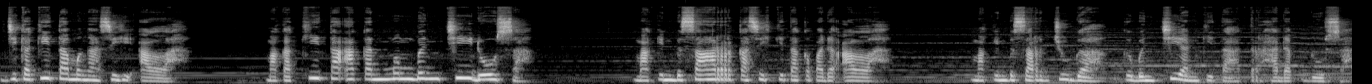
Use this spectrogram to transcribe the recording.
Jika kita mengasihi Allah, maka kita akan membenci dosa. Makin besar kasih kita kepada Allah, makin besar juga kebencian kita terhadap dosa.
